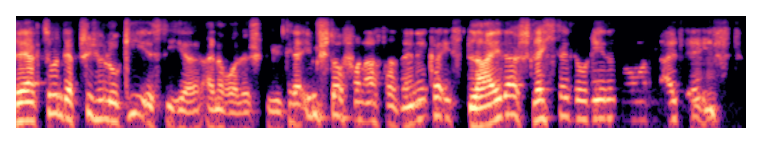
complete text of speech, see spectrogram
Reaktion der Psychologie ist, die hier eine Rolle spielt. Der Impfstoff von AstraZeneca ist leider schlechter geredet worden, als er mhm. ist.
